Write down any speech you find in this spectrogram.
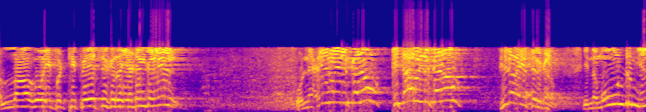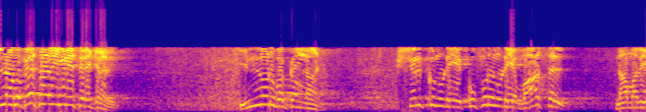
அல்லாஹுவை பற்றி பேசுகிற இடங்களில் ஒன்னு இருக்கணும் கிதாப் இருக்கணும் ஹிதாயத் இருக்கணும். இந்த மூன்றும் இல்லாம பேசாதீங்கன்னு எச்சரிக்கிறது. இன்னொரு பக்கம் நான் ஷிர்குனுடைய குஃபுரனுடைய வாசல் நாம் அதை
